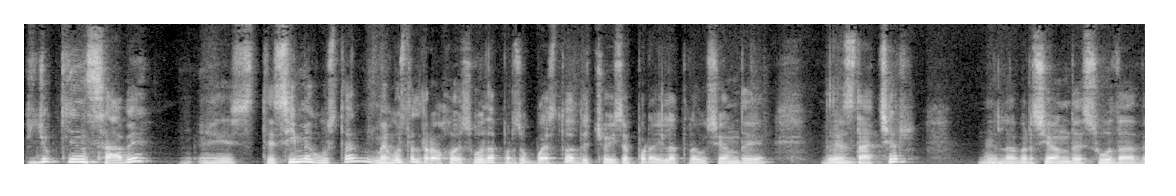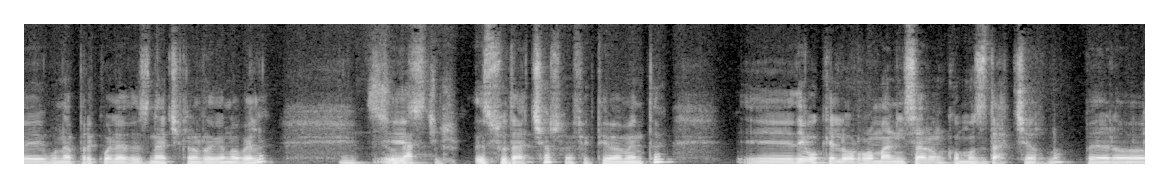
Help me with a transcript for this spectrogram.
Pues yo quién sabe. Este, sí me gustan. Me gusta el trabajo de Suda, por supuesto. De hecho, hice por ahí la traducción de, de Snatcher, de la versión de Suda de una precuela de Snatcher en radionovela. Sudacher. Es, Sudacher, efectivamente. Eh, digo que lo romanizaron como Sdacher, ¿no? Pero,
